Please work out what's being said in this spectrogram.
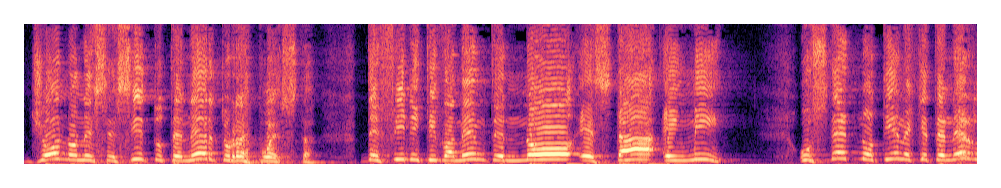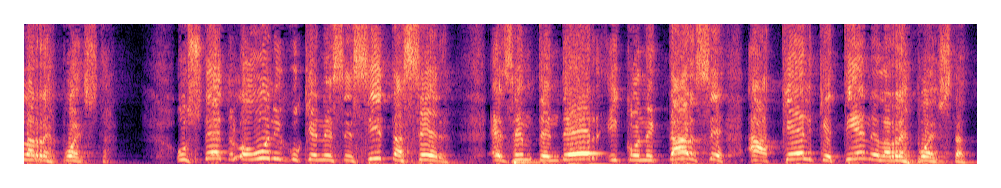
Yo no necesito tener tu respuesta definitivamente no está en mí. Usted no tiene que tener la respuesta. Usted lo único que necesita hacer es entender y conectarse a aquel que tiene la respuesta.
